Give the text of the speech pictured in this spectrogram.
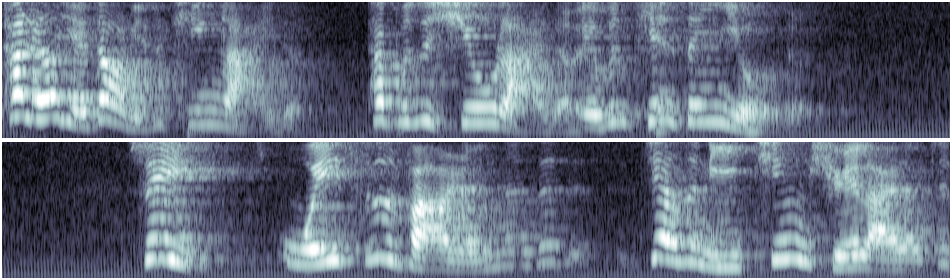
他了解道理是听来的，他不是修来的，也不是天生有的。所以为知法人呢，这这样子你听学来了就。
